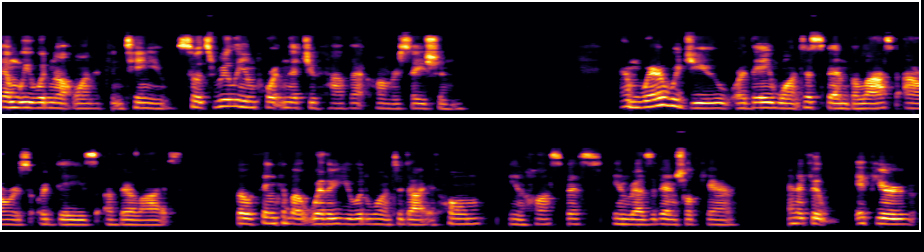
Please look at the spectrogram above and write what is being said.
then we would not want to continue. So it's really important that you have that conversation. And where would you or they want to spend the last hours or days of their lives? So think about whether you would want to die at home, in hospice, in residential care. And if it if you're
